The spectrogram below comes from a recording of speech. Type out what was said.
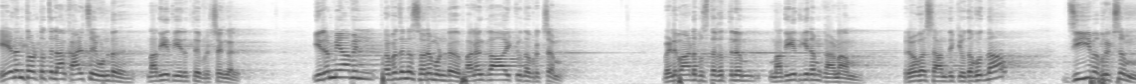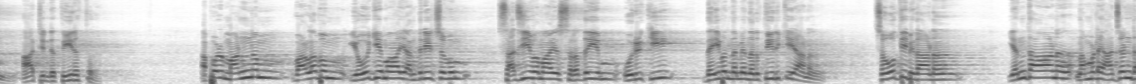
ഏതൻ തോട്ടത്തിൽ ആ കാഴ്ചയുണ്ട് നദീതീരത്തെ വൃക്ഷങ്ങൾ. ഇരമ്യാവിൽ പ്രവചന സ്വരമുണ്ട് ഫലം കായ്ക്കുന്ന വൃക്ഷം. വെളിപാട് പുസ്തകത്തിലും നദീതീരം കാണാം. രോഗശാന്തിക്ക് ഉതകുന്ന ജീവവൃക്ഷം ആറ്റിന്റെ തീരത്ത്. അപ്പോൾ മണ്ണും വളവും യോഗ്യമായ അന്തരീക്ഷവും സജീവമായ ശ്രദ്ധയും ഒരുക്കി ദൈവം നമ്മെ നിർത്തിയിരിക്കുകയാണ്. ചോദ്യം ഇതാണ് എന്താണ് നമ്മുടെ അജണ്ട?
